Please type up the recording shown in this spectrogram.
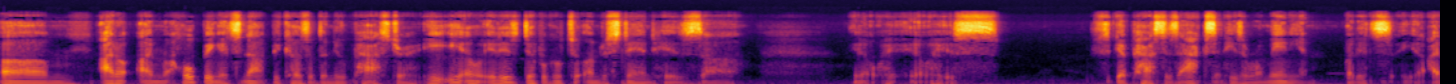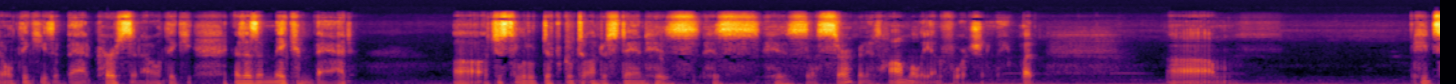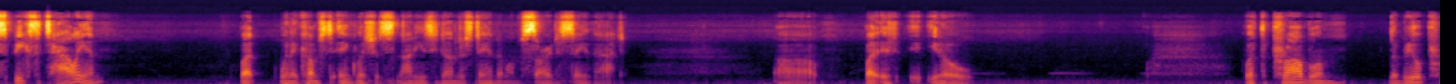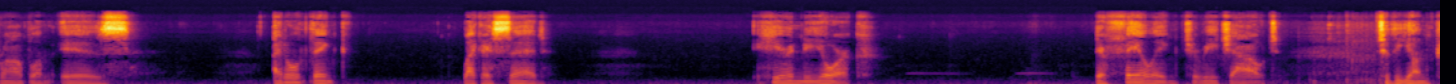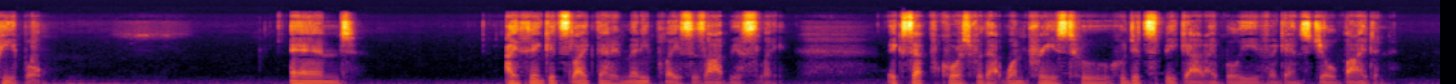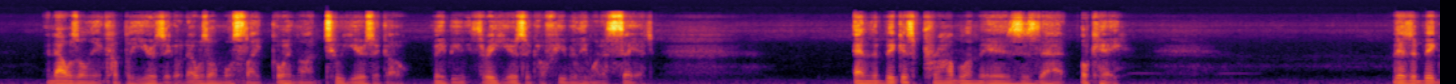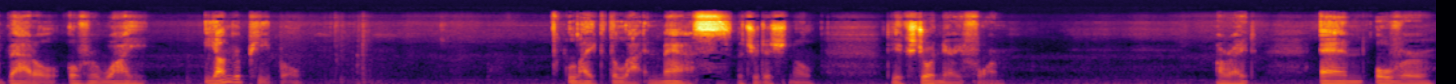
uh, um, I don't. I'm hoping it's not because of the new pastor. He, you know, it is difficult to understand his, uh, you know, you know his get past his accent. He's a Romanian, but it's. You know, I don't think he's a bad person. I don't think he that doesn't make him bad. Uh, just a little difficult to understand his his his uh, sermon, his homily, unfortunately. But um, he speaks Italian, when it comes to English, it's not easy to understand them. I'm sorry to say that. Uh, but it, you know, what the problem, the real problem is, I don't think, like I said here in New York, they're failing to reach out to the young people. And I think it's like that in many places, obviously. Except, of course, for that one priest who, who did speak out, I believe, against Joe Biden. And that was only a couple of years ago. That was almost like going on two years ago, maybe three years ago, if you really want to say it. And the biggest problem is is that okay, there's a big battle over why younger people like the Latin Mass, the traditional, the extraordinary form. All right? And over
